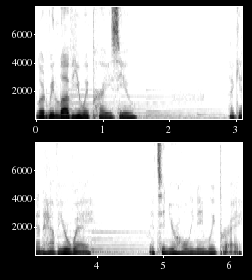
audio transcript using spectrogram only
Lord, we love you. We praise you. Again, have your way. It's in your holy name we pray.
